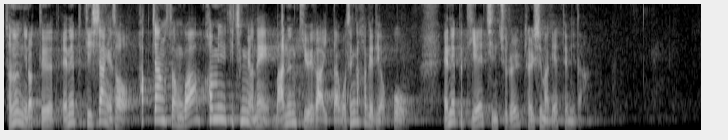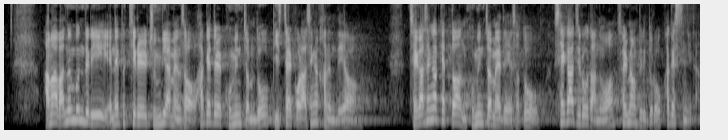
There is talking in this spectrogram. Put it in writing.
저는 이렇듯 NFT 시장에서 확장성과 커뮤니티 측면에 많은 기회가 있다고 생각하게 되었고 NFT의 진출을 결심하게 됩니다. 아마 많은 분들이 NFT를 준비하면서 하게 될 고민점도 비슷할 거라 생각하는데요. 제가 생각했던 고민점에 대해서도 세 가지로 나누어 설명드리도록 하겠습니다.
